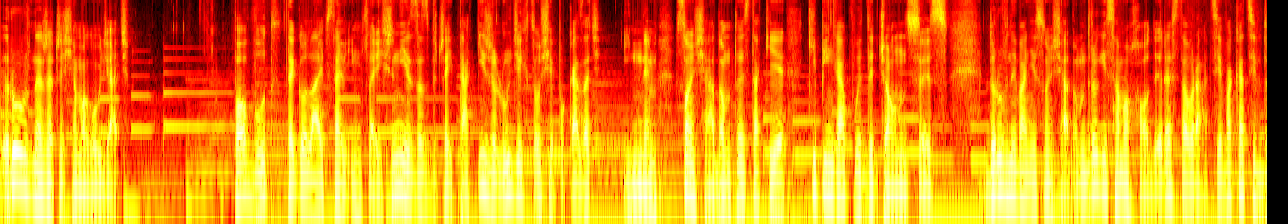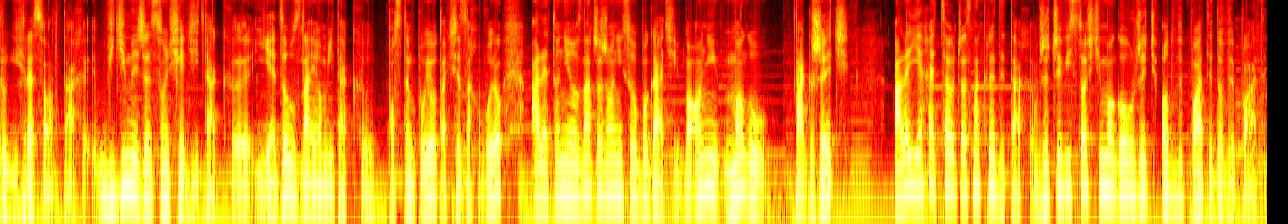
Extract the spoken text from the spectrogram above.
różne rzeczy się mogą dziać. Powód tego lifestyle inflation jest zazwyczaj taki, że ludzie chcą się pokazać innym sąsiadom. To jest takie keeping up with the Joneses, dorównywanie sąsiadom, drogie samochody, restauracje, wakacje w drugich resortach. Widzimy, że sąsiedzi tak e, jedzą, znajomi tak postępują, tak się zachowują, ale to nie oznacza, że oni są bogaci, bo oni mogą tak żyć, ale jechać cały czas na kredytach. W rzeczywistości mogą żyć od wypłaty do wypłaty.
